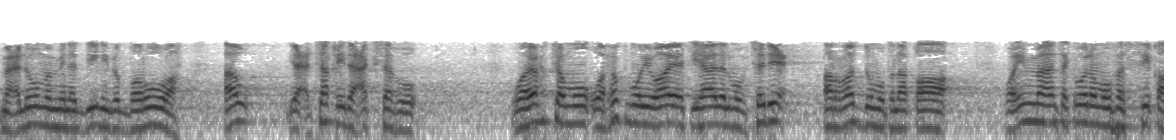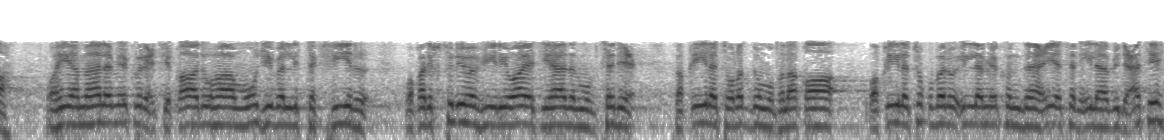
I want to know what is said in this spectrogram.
معلوما من الدين بالضرورة أو يعتقد عكسه. ويحكم وحكم رواية هذا المبتدع الرد مطلقا. وإما أن تكون مفسقة وهي ما لم يكن اعتقادها موجبا للتكفير وقد اختلف في رواية هذا المبتدع فقيل ترد مطلقا وقيل تقبل إن لم يكن داعية إلى بدعته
